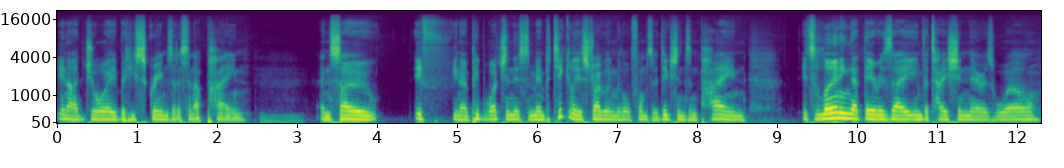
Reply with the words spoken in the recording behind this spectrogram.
in our joy, but he screams at us in our pain. Mm. And so if, you know, people watching this and men particularly are struggling with all forms of addictions and pain, it's learning that there is a invitation there as well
